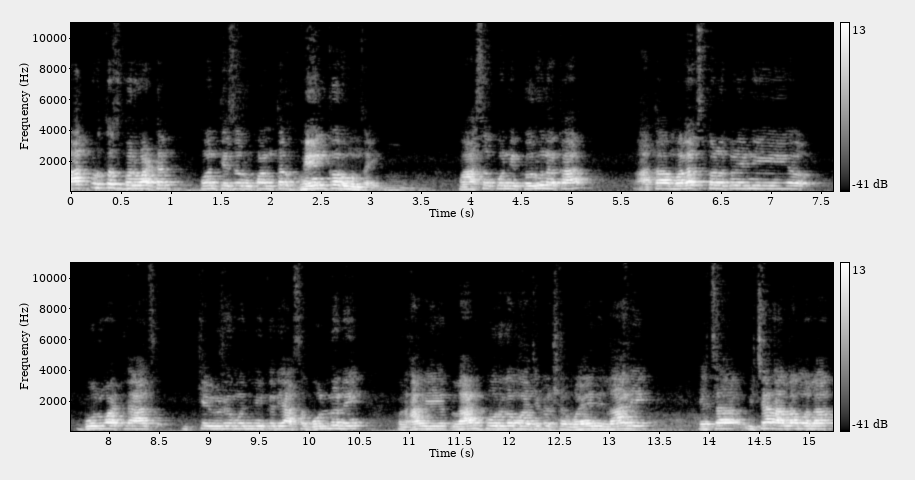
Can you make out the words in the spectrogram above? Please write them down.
तात्पुरतच बरं वाटेल पण त्याचं रूपांतर भयंकर होऊन जाईल. मग असं कोणी करू नका. आता मलाच कळकळीने बोल वाटलं आज इतक्या व्हिडिओमध्ये मी कधी असं बोललो नाही पण हा एक लहान पोरग माझ्यापेक्षा वयाने लहान आहे. याचा विचार आला मला.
